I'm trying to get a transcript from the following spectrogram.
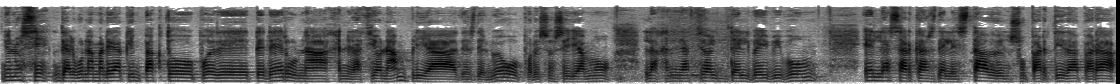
Yo no sé de alguna manera qué impacto puede tener una generación amplia, desde luego, por eso se llamó la generación del baby boom, en las arcas del Estado, en su partida para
